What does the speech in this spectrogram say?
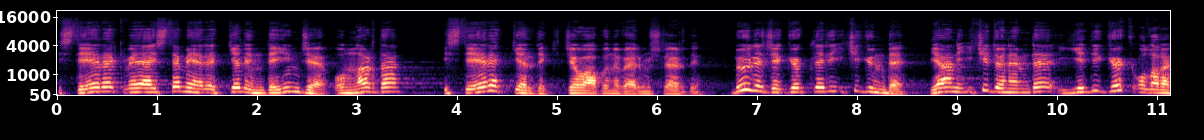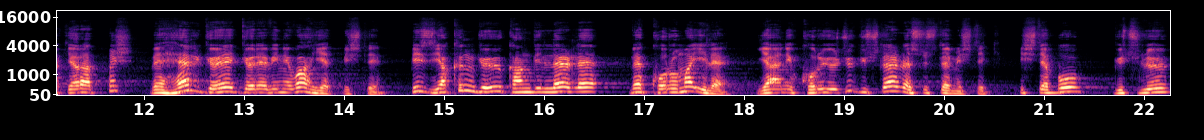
isteyerek veya istemeyerek gelin deyince onlar da isteyerek geldik cevabını vermişlerdi. Böylece gökleri iki günde yani iki dönemde yedi gök olarak yaratmış ve her göğe görevini vahyetmişti. Biz yakın göğü kandillerle ve koruma ile yani koruyucu güçlerle süslemiştik. İşte bu güçlü,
